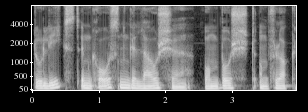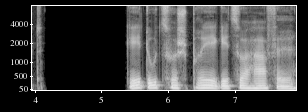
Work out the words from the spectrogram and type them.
Du liegst im großen Gelausche, umbuscht, umflockt. Geh du zur Spree, geh zur Havel,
